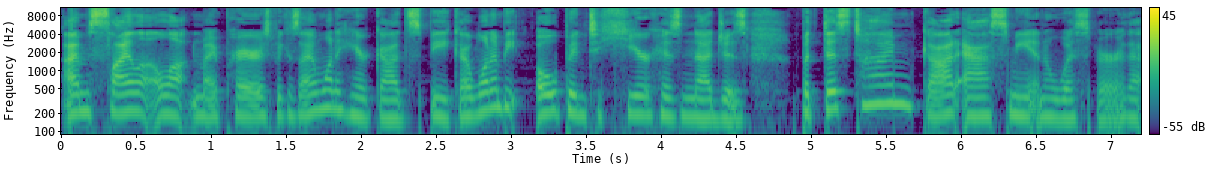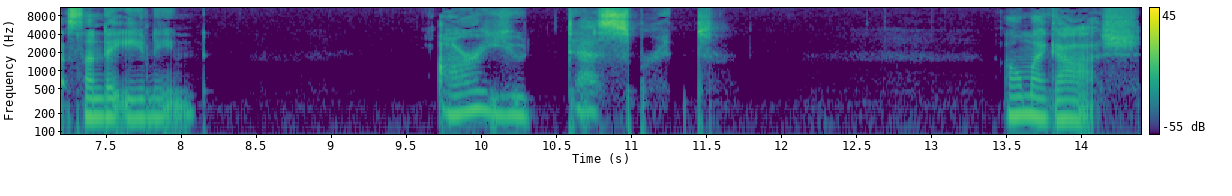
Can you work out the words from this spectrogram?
I'm silent a lot in my prayers because I want to hear God speak. I want to be open to hear his nudges. But this time, God asked me in a whisper that Sunday evening Are you desperate? Oh my gosh.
